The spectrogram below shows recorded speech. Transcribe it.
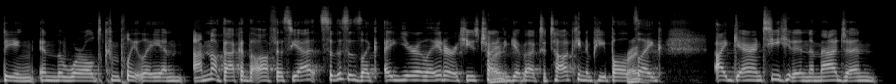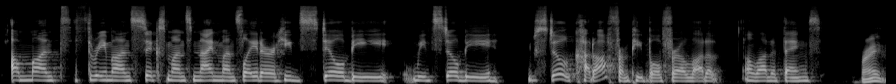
being in the world completely. And I'm not back at the office yet. So this is like a year later. He's trying Right. to get back to talking to people. It's Right. like, I guarantee he didn't imagine a month, three months, six months, nine months later, he'd still be, we'd still be still cut off from people for a lot of, a lot of things. Right.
